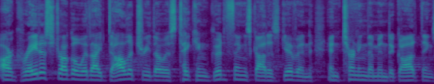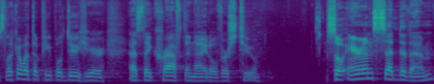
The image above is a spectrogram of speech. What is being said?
our greatest struggle with idolatry, though, is taking good things God has given and turning them into God things. Look at what the people do here as they craft an idol. Verse 2. So Aaron said to them,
